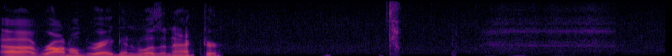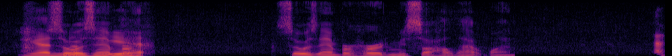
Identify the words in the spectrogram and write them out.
uh, Ronald Reagan was an actor. So no- was Amber. had- So was Amber Heard, and we saw how that went.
